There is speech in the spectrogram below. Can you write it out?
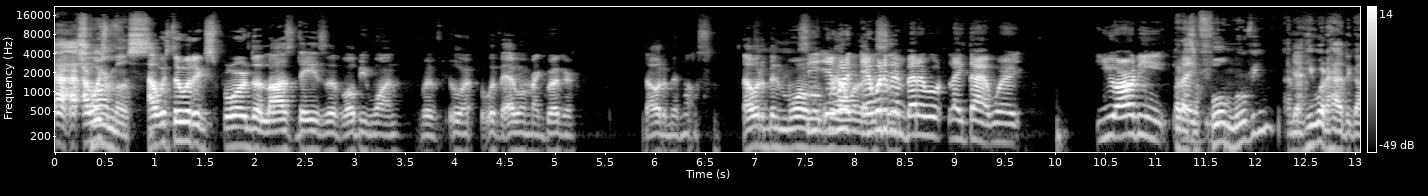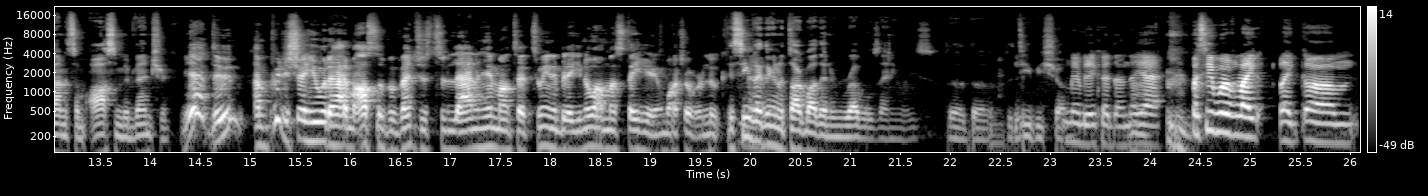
I, I, I wish, charm us. I wish they would explore the last days of Obi Wan with with Ewan McGregor. That would have been awesome. That would have been more. See, it would it would have been better like that, where you already. but like, as a full movie, I mean, Yeah. he would have had to gone on some awesome adventure. Yeah, dude. I'm pretty sure he would have had awesome adventures to land him on Tatooine and be like, you know what, I'm gonna stay here and watch over Luke. It seems Yeah. like they're gonna talk about that in Rebels, anyways. The the, the TV show. Maybe they could have done that, Mm. yeah. But see, with like like um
